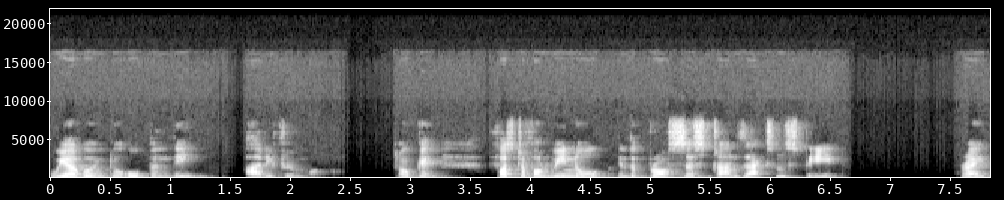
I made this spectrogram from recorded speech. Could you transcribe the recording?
we are going to open the RE framework. Okay. First of all, we know in the process transaction state, right?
